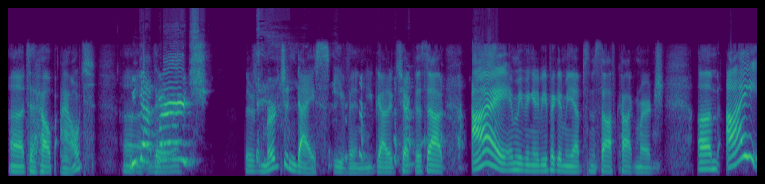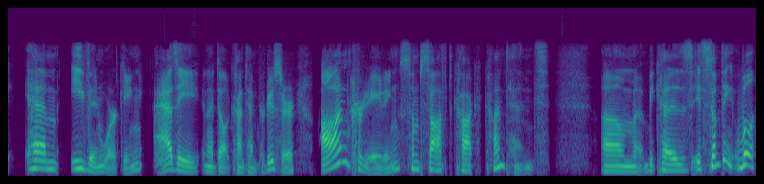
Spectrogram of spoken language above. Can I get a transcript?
uh, to help out. Uh, we got there. merch There's merchandise even. You got to check this out. I am even going to be picking me up some soft cock merch. Um, I am even working as a an adult content producer on creating some soft cock content um, because it's something. Well,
